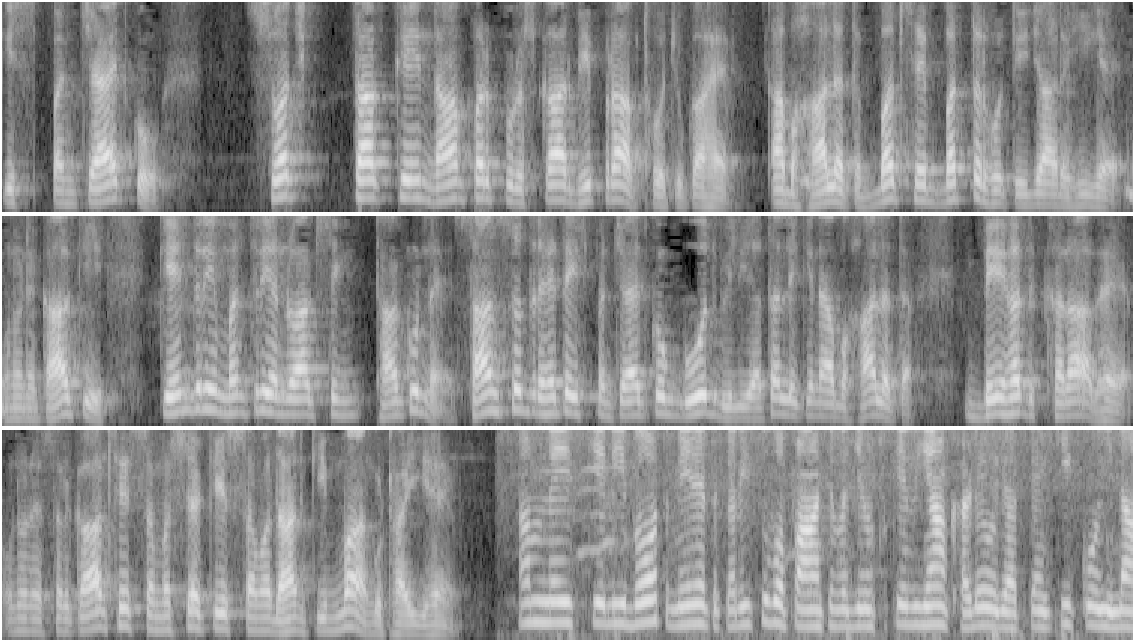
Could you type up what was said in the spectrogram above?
किस पंचायत को स्वच्छता के नाम पर पुरस्कार भी प्राप्त हो चुका है। अब हालत बद से बदतर होती जा रही है। उन्होंने कहा कि केंद्रीय मंत्री अनुराग सिंह ठाकुर ने सांसद रहते इस पंचायत को गोद भी लिया था, लेकिन अब हालत बेहद खराब है। उन्होंने सरकार से समस्या के समाधान की मांग उठाई है। हमने इसके लिए बहुत मेहनत करी। सुबह पाँच बजे उठ के भी यहाँ खड़े हो जाते हैं कि कोई ना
